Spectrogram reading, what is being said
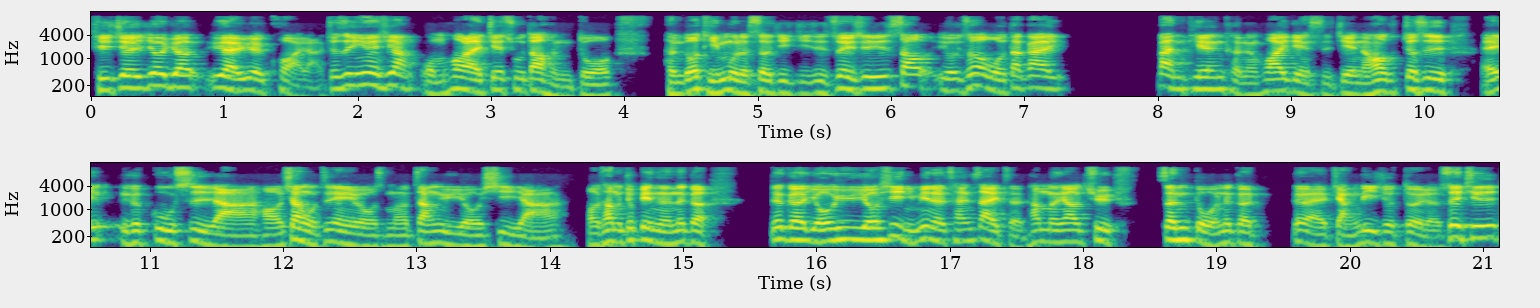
其实就就越越来越快啦。就是因为像我们后来接触到很多很多题目的设计机制，所以其实稍有时候我大概半天可能花一点时间，然后就是哎一个故事啊，好像我之前有什么章鱼游戏啊，哦他们就变成那个那个鱿鱼游戏里面的参赛者，他们要去争夺那个。对，奖励就对了，所以其实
